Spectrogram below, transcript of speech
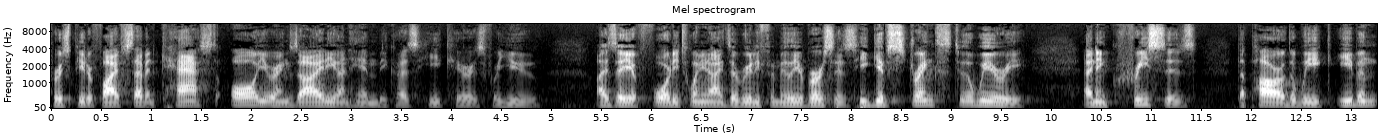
1 Peter 5 7, cast all your anxiety on him because he cares for you. Isaiah 40 29 is really familiar verses. He gives strength to the weary and increases the power of the weak. Even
